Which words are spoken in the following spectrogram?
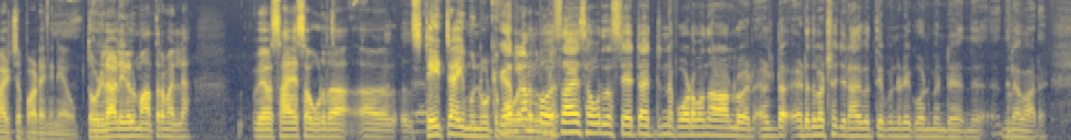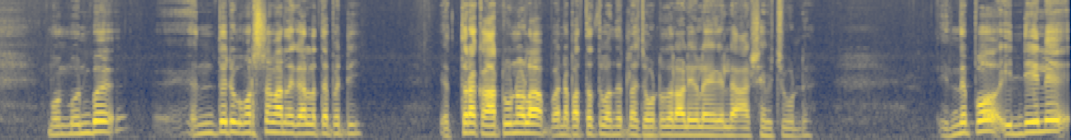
കാഴ്ചപ്പാട് എങ്ങനെയാവും? തൊഴിലാളികൾ മാത്രമല്ല വ്യവസായ സൗഹൃദ സ്റ്റേറ്റ് സ്റ്റേറ്റായി മുന്നോട്ട് കേരളം വ്യവസായ സൗഹൃദ സ്റ്റേറ്റ് തന്നെ പോകണമെന്നാണല്ലോ ഇട- ഇടതുപക്ഷ ജനാധിപത്യ മുന്നണി ഗവൺമെന്റ് നിലപാട്. മുൻപ് എന്തൊരു വിമർശനമായിരുന്നു കേരളത്തെപ്പറ്റി? എത്ര കാർട്ടൂണുകളാണ് പിന്നെ പത്രത്തിൽ വന്നിട്ടുള്ള ചോട്ടുതൊഴിലാളികളെ എല്ലാം ആക്ഷേപിച്ചുകൊണ്ട്. ഇന്നിപ്പോൾ ഇന്ത്യയിൽ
